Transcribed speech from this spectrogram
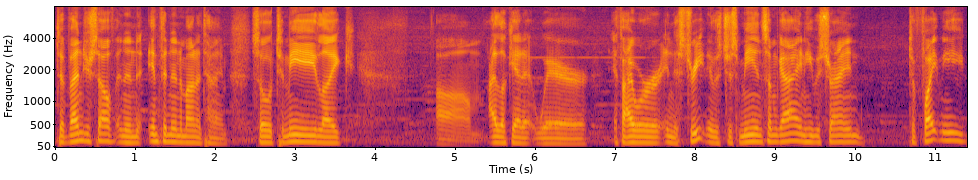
defend yourself in an infinite amount of time. So to me, like, um, I look at it where if I were in the street and it was just me and some guy and he was trying to fight me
